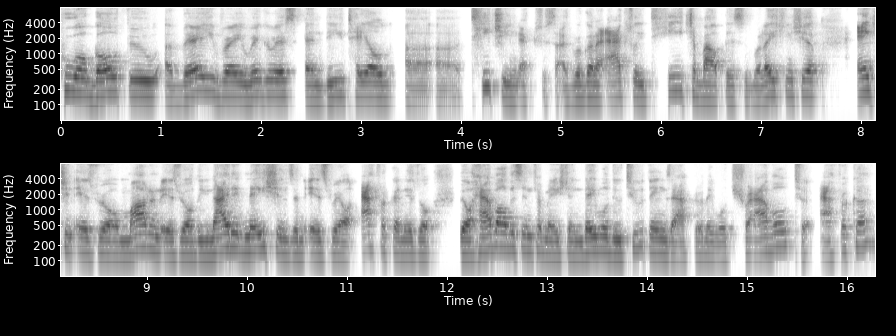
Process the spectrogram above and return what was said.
who will go through a very, very rigorous and detailed uh, uh, teaching exercise. We're going to actually teach about this relationship, ancient Israel, modern Israel, the United Nations in Israel, Africa and Israel. They'll have all this information. They will do two things after. They will travel to Africa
